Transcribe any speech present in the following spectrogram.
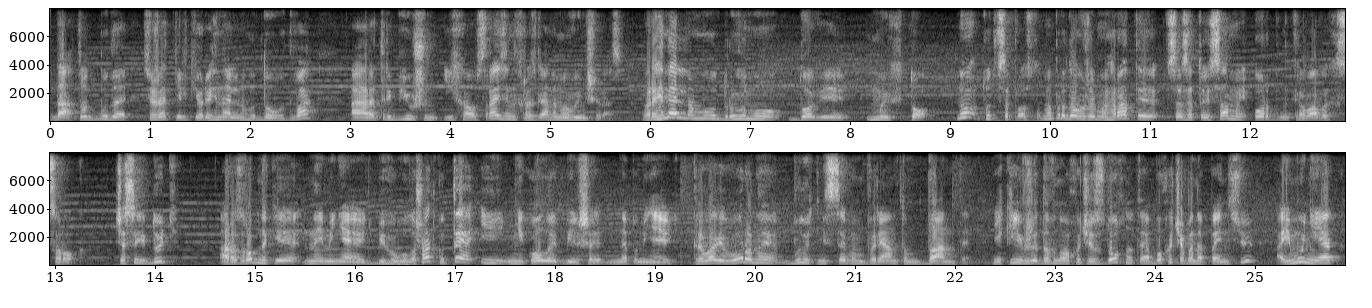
да, тут буде сюжет тільки оригінального Dove 2, а Retribution і House Rising розглянемо в інший раз. В оригінальному другому Дові ми хто? Ну, тут все просто. Ми продовжуємо грати все за той самий орден кривавих сорок. Часи йдуть, а розробники не міняють бігову лошадку, те і ніколи більше не поміняють. Криваві ворони будуть місцевим варіантом Данте, який вже давно хоче здохнути або хоча б на пенсію, а йому ніяк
